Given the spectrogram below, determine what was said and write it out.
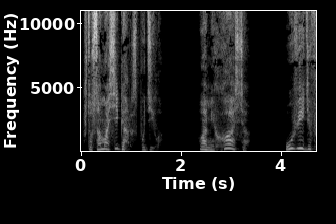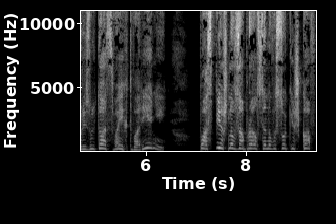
что сама себя разбудила. А Михася, увидев результат своих творений, поспешно взобрался на высокий шкаф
